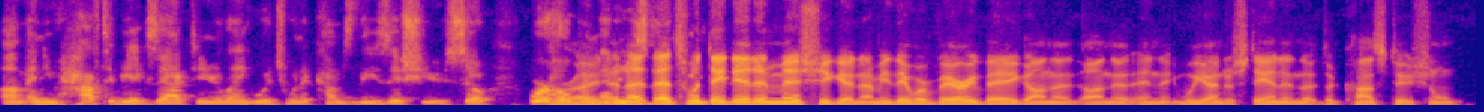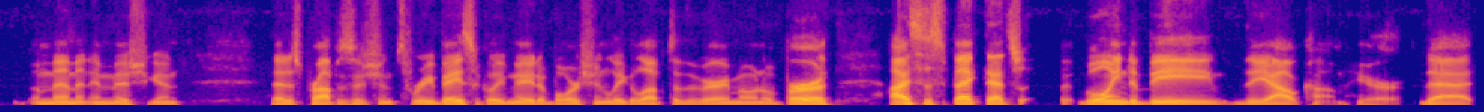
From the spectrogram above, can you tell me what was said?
Um, and you have to be exact in your language when it comes to these issues. So we're hoping Right, that and that, that's what they did in Michigan. I mean, they were very vague on it, on it, and we understand in the, the constitutional amendment in Michigan that is Proposition Three basically made abortion legal up to the very moment of birth. I suspect that's going to be the outcome here. That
